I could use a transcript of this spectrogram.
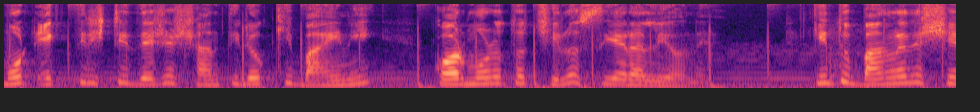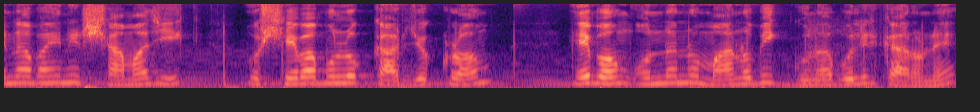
মোট একত্রিশটি দেশের শান্তিরক্ষী বাহিনী কর্মরত ছিল সিয়েরা লিওনে। কিন্তু বাংলাদেশ সেনাবাহিনীর সামাজিক ও সেবামূলক কার্যক্রম এবং অন্যান্য মানবিক গুণাবলীর কারণে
